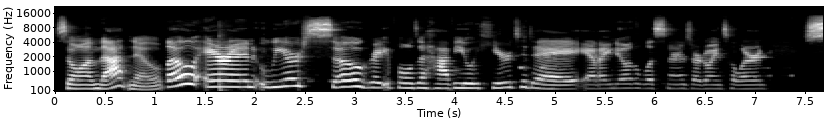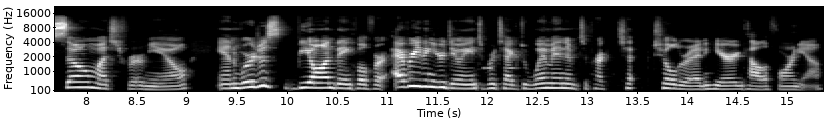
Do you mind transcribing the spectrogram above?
So, on that note, hello, Erin. We are so grateful to have you here today. And I know the listeners are going to learn so much from you. And we're just beyond thankful for everything you're doing to protect women and to protect children here in California.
